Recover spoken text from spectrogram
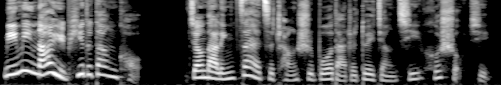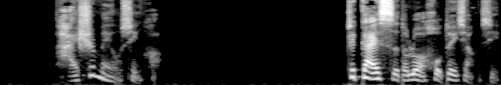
明明拿雨披的档口，江大林再次尝试拨打着对讲机和手机，还是没有信号。这该死的落后对讲机，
